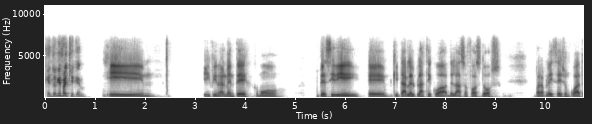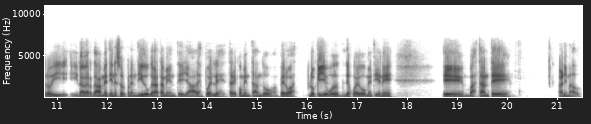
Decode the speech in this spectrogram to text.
Kentucky Fried Chicken. Y, y finalmente, como decidí eh, quitarle el plástico a The Last of Us 2 para PlayStation 4 y, la verdad me tiene sorprendido gratamente. Ya después les estaré comentando, pero lo que llevo de juego me tiene eh, bastante animado.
